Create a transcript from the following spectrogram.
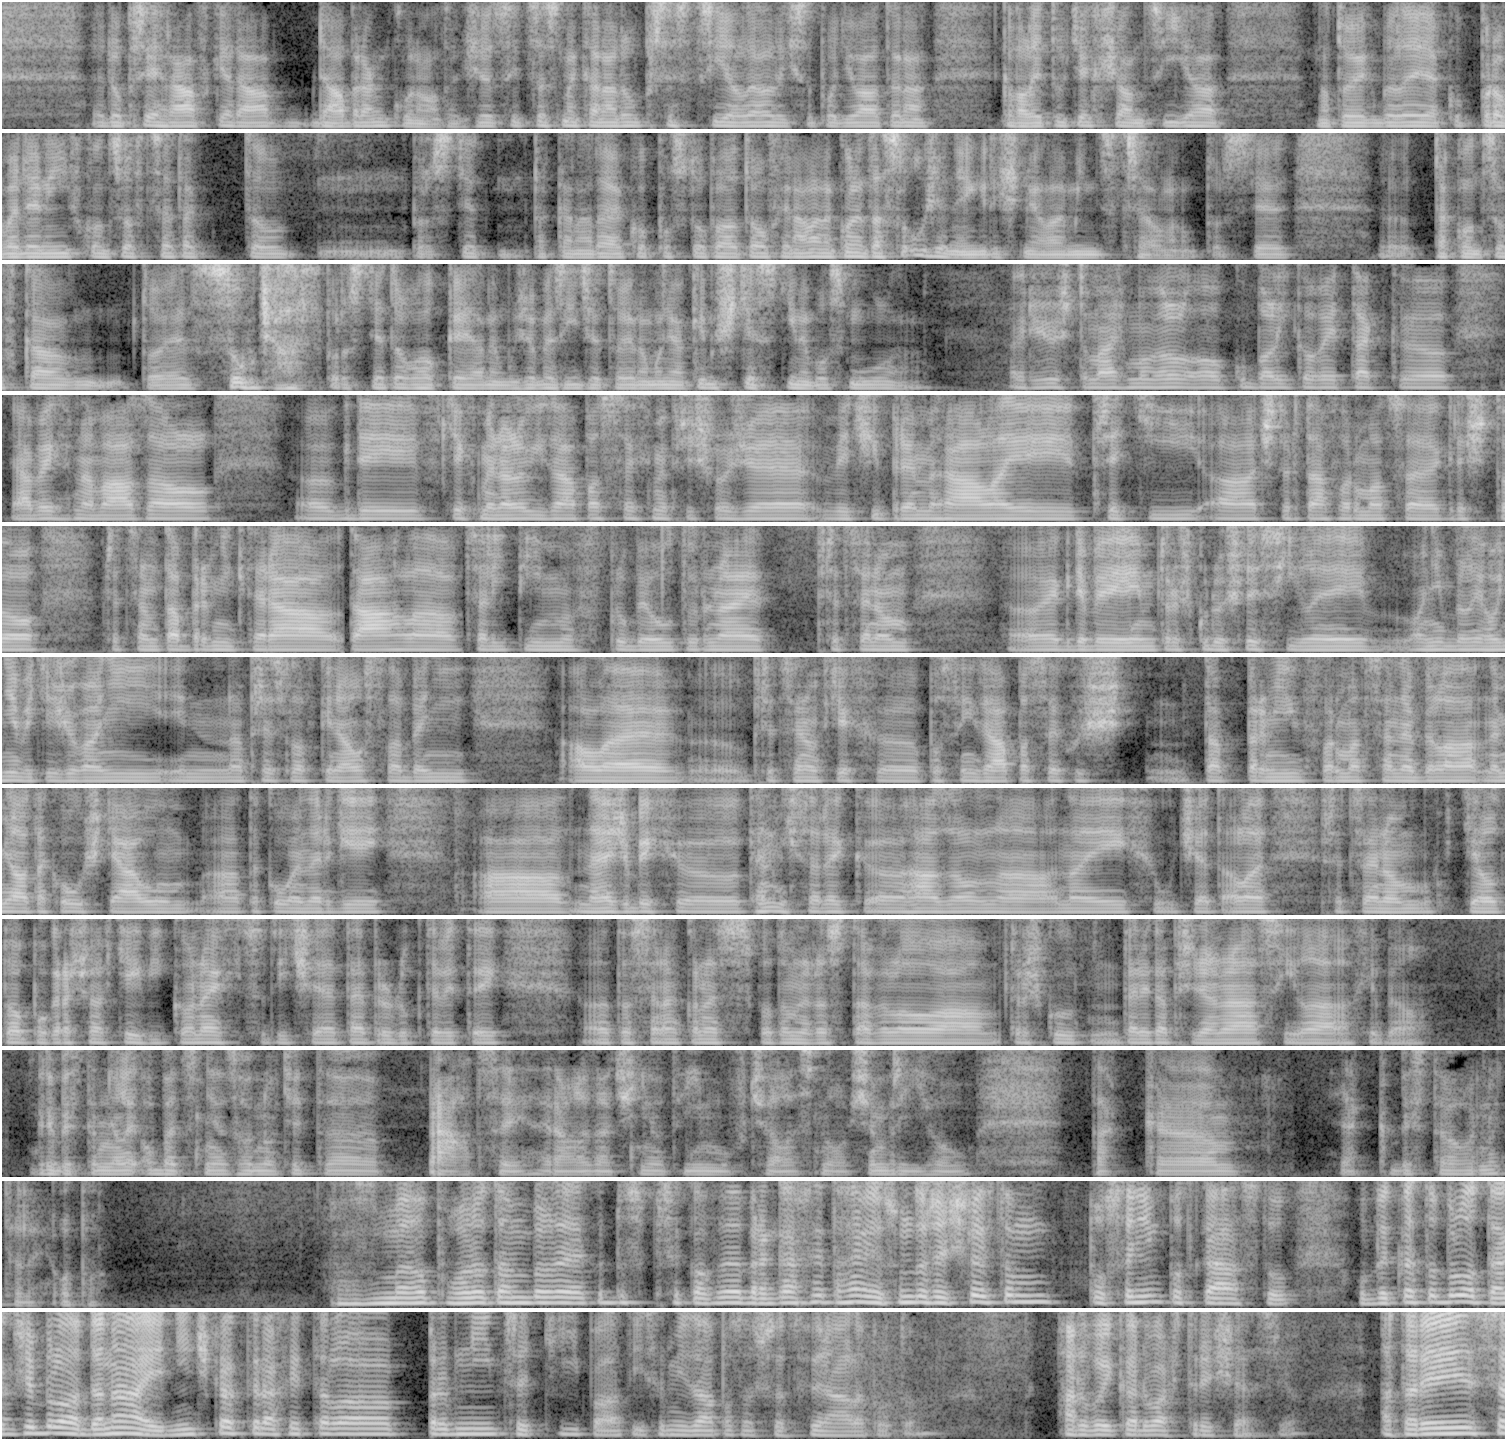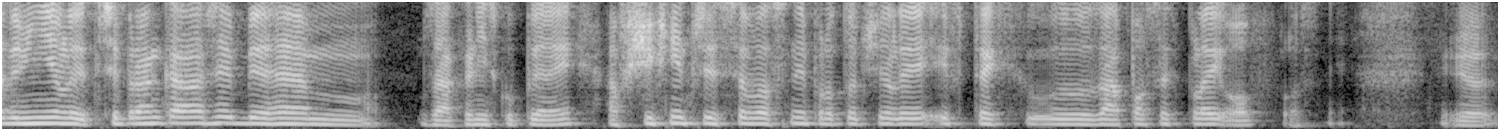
do přihrávky dá, dá branku. No. Takže sice jsme Kanadou přestříleli, ale když se podíváte na kvalitu těch šancí a na to, jak byly jako provedený v koncovce, tak to mm, prostě ta Kanada jako postoupila do toho finále nakonec zaslouženě, když měla méně střel. No. Prostě e, ta koncovka, to je součást prostě toho hokeje a nemůžeme říct, že to je jenom o nějakém štěstí nebo smůle. No. A když už Tomáš mluvil o Kubalíkovi, tak e, já bych navázal, e, kdy v těch medailových zápasech mi přišlo, že větší prim hrála i třetí a čtvrtá formace, když to přece jenom ta první, která táhla celý tým v průběhu turnaje, přece jenom Eh, jak kdyby jim trošku došly síly, oni byli hodně vytěžovaní i na přeslovky, na oslabení, ale eh, přece jenom v těch eh, posledních zápasech už ta první formace nebyla, neměla takovou šťávu a takovou energii. A ne, že bych ten výsledek házel na, na jejich účet, ale přece jenom chtěl to pokračovat v těch výkonech, co týče té produktivity, to se nakonec potom nedostavilo a trošku tady ta přidaná síla chyběla. Kdybyste měli obecně zhodnotit eh, práci realizačního týmu v čele s Milošem Říhou, tak eh, jak byste ho hodnotili o to? Z mého pohledu tam byly jako dost překvapivé brankářské tahy. My jsme to řešili v tom posledním podcastu. Obvykle to bylo tak, že byla daná jednička, která chytala první, třetí, pátý, sedmý zápas a čtvrtfinále potom. A dvojka, dva, čtyři, šest. Jo. A tady se vyměnili tři brankáři během základní skupiny a všichni tři se vlastně protočili i v těch uh, zápasech playoff vlastně.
